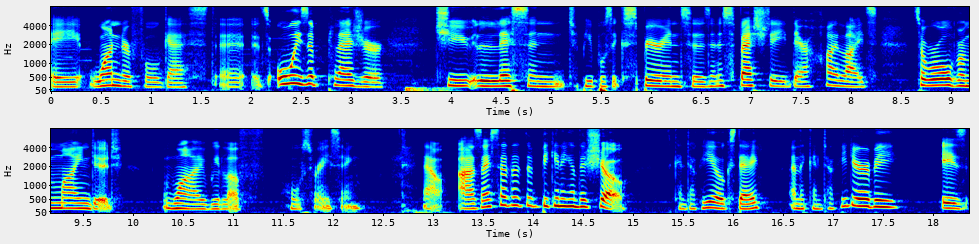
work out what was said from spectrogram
a wonderful guest. Uh, it's always a pleasure to listen to people's experiences and especially their highlights so we're all reminded why we love horse racing. Now, as I said at the beginning of the show, it's Kentucky Oaks Day and the Kentucky Derby is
